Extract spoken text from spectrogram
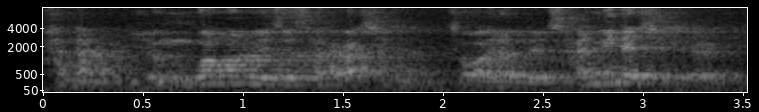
하나님의 영광을 위해서 살아가시는 저와 여러분들의 삶이 되시기를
